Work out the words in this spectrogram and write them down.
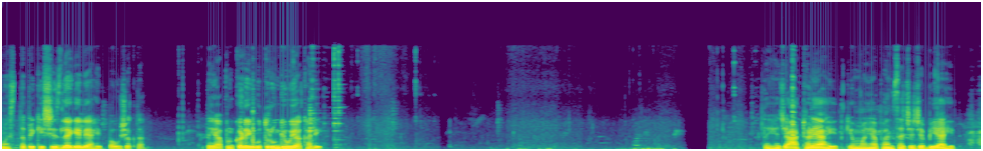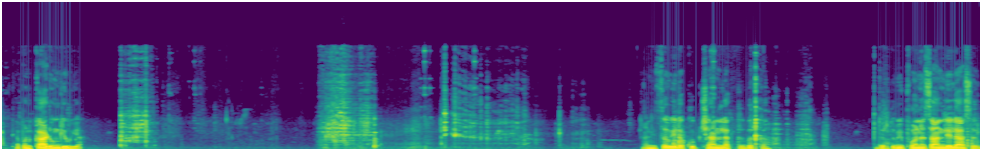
मस्तपैकी शिजल्या गेले आहेत पाहू शकता. तर हे आपण कढई उतरून घेऊया खाली. तर ह्या ज्या आठळ्या आहेत किंवा ह्या फणसाच्या ज्या बिया आहेत त्या आपण काढून घेऊया. आणि चवीला खूप छान लागतात बरं का. जर तुम्ही फणस आणलेला असेल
